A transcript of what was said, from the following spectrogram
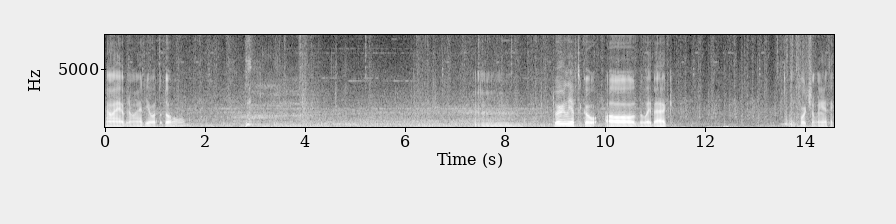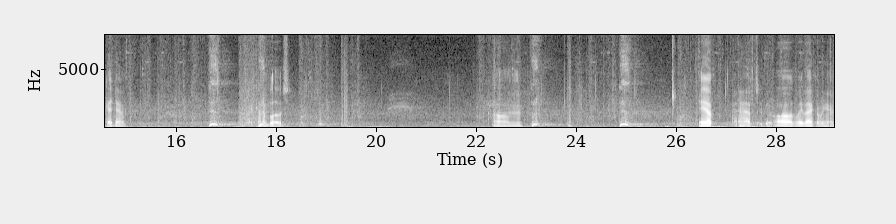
Now I have no idea what to do. Do I really have to go all the way back? Unfortunately, I think I do. It kind of blows. Um. Yep. I have to go all the way back over here.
